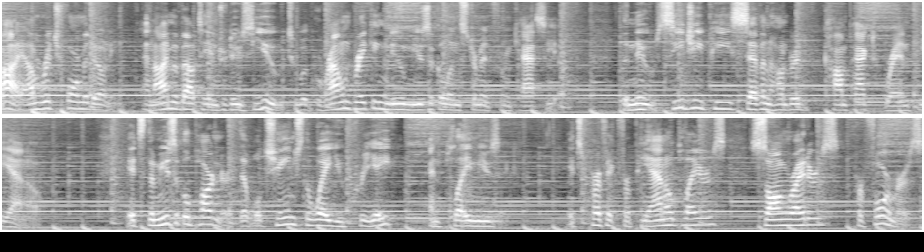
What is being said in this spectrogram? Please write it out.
Hi, I'm Rich Formidoni, and I'm about to introduce you to a groundbreaking new musical instrument from Casio, the new CGP 700 Compact Grand Piano. It's the musical partner that will change the way you create and play music. It's perfect for piano players, songwriters, performers,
